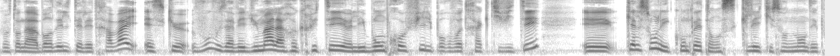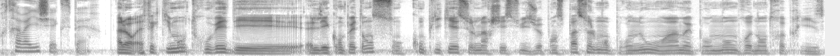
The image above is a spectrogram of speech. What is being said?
quand on a abordé le télétravail. Est-ce que vous, vous avez du mal à recruter les bons profils pour votre activité? Et quelles sont les compétences clés qui sont demandées pour travailler chez Expert? Alors effectivement, trouver des les compétences sont compliquées sur le marché suisse. Je pense pas seulement pour nous, hein, mais pour nombre d'entreprises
